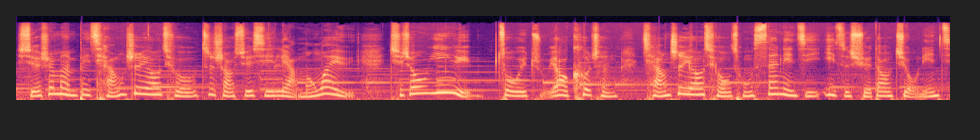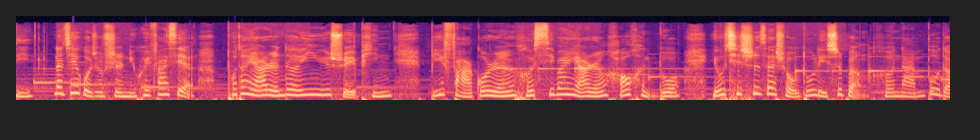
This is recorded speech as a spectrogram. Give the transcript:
学生们被强制要求至少学习两门外语，其中英语作为主要课程，强制要求从三年级一直学到九年级。那结果就是你会发现，葡萄牙人的英语水平比法国人和西班牙人好很多，尤其是在首都里斯本和南部的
